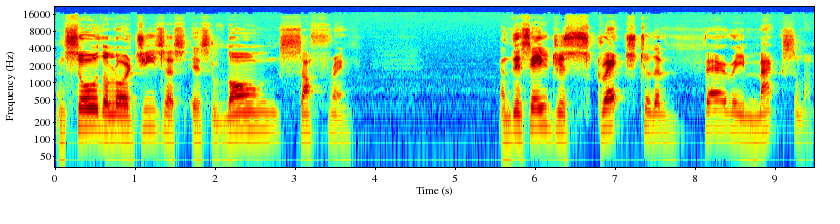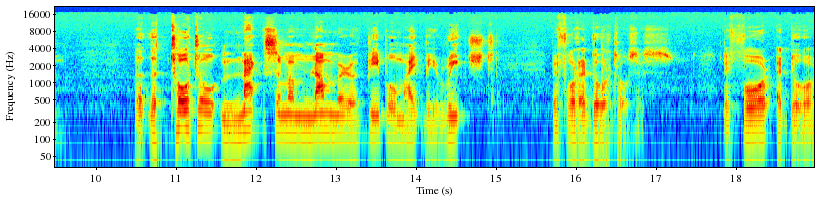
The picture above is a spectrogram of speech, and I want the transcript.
And so the Lord Jesus is long suffering. And this age is stretched to the very maximum, that the total maximum number of people might be reached before a door closes. Before a door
